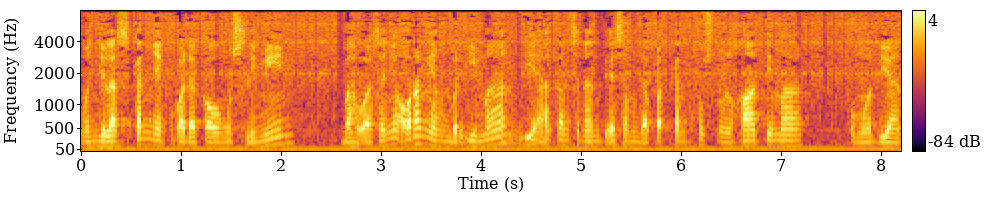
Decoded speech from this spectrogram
menjelaskannya kepada kaum muslimin bahwasanya orang yang beriman dia akan senantiasa mendapatkan husnul khatimah, kemudian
